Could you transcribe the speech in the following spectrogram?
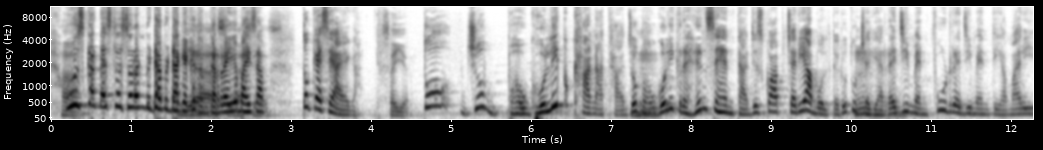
हाँ। उसका टेस्टोस्टेरोन बिठा बिठा के खत्म कर रहा है भाई साहब। तो कैसे आएगा? सही है। तो जो भौगोलिक खाना था जो हम्म। भौगोलिक रहन सहन था जिसको आप चर्या बोलते ऋतुचर्या रेजिमेंट फ़ूड रेजिमेंट थी हमारी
